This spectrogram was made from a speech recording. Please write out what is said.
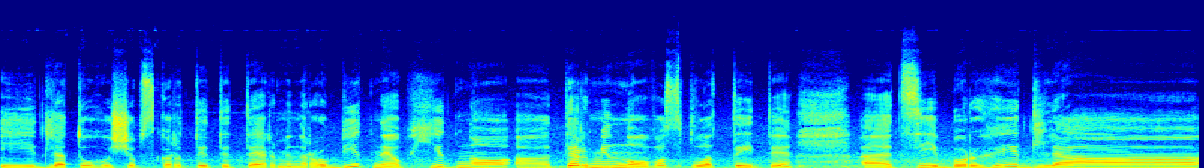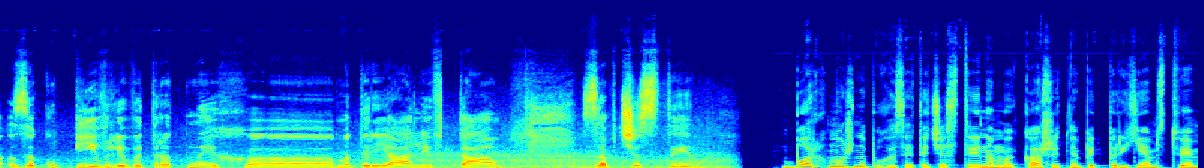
І для того, щоб скоротити термін робіт, необхідно е, терміново сплатити е, ці борги для закупівлі витратних е, матеріалів та запчастин. Борг можна погасити частинами, кажуть на підприємстві.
